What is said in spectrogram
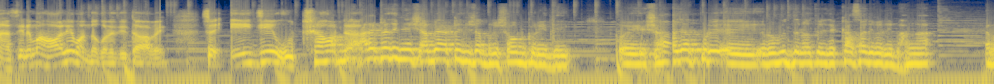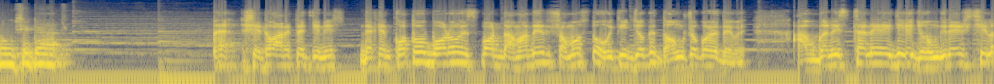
না সিনেমা হলই বন্ধ করে দিতে হবে। তো এই যে উৎসাহটা আরেকটা জিনিস, আমি একটা জিনিস আপনাকে স্মরণ করিয়ে দিই। ওই শাহজাদপুরে এই রবীন্দ্রনাথের যে কাছারি বাড়ি ভাঙা এবং সেটা হ্যাঁ সেটাও আরেকটা জিনিস। দেখেন, কত বড় স্পট আমাদের সমস্ত ঐতিহ্যকে ধ্বংস করে দেবে। আফগানিস্তানে যে জঙ্গিরা এসেছিল,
